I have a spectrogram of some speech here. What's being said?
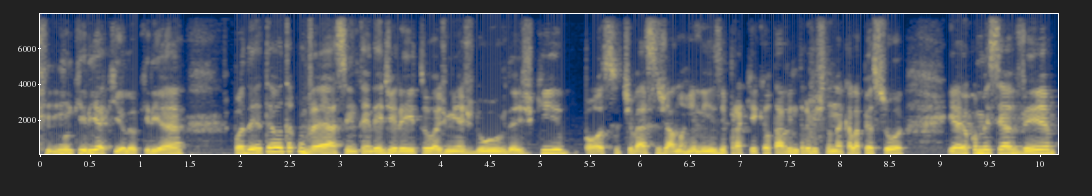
não queria aquilo, eu queria poder ter outra conversa, entender direito as minhas dúvidas, que, pô, se tivesse já no release, para que, que eu estava entrevistando aquela pessoa? E aí eu comecei a ver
